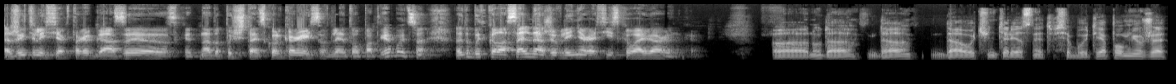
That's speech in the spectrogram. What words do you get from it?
жителей сектора газа, сказать, надо посчитать, сколько рейсов для этого потребуется, но это будет колоссальное оживление российского авиарынка. А, ну да, да, да, очень интересно это все будет. Я помню уже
